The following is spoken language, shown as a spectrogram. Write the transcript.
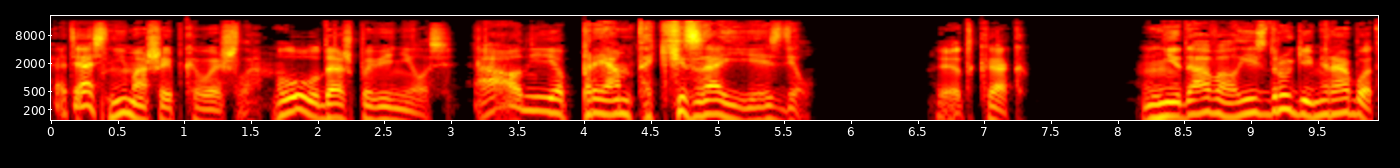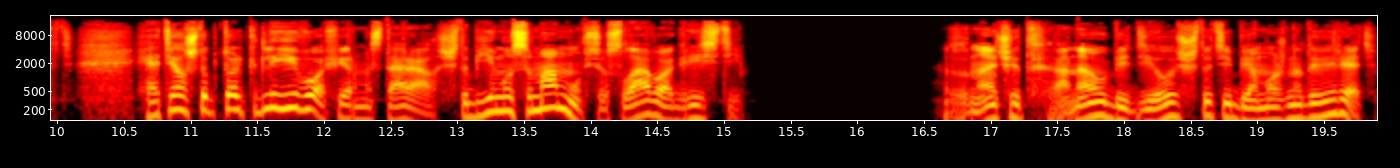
Хотя с ним ошибка вышла. Лулу даже повинилась. А он ее прям-таки заездил. «Это как?» Не давал ей с другими работать. Хотел, чтобы только для его фирмы старалась, чтобы ему самому всю славу огрести. «Значит, она убедилась, что тебе можно доверять».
